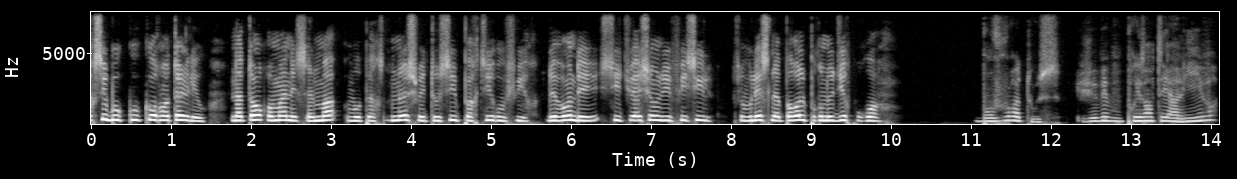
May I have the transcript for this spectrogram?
Merci beaucoup Corentin et Léo. Nathan, Roman et Selma, vos personnages souhaitent aussi partir ou fuir devant des situations difficiles. Je vous laisse la parole pour nous dire pourquoi. Bonjour à tous. Je vais vous présenter un livre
